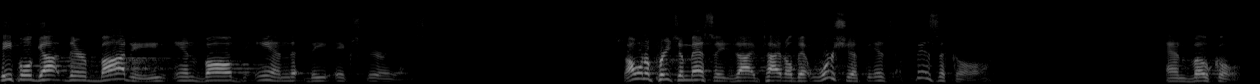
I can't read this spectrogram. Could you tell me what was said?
people got their body involved in the experience. So I want to preach a message I've titled that worship is physical and vocal.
